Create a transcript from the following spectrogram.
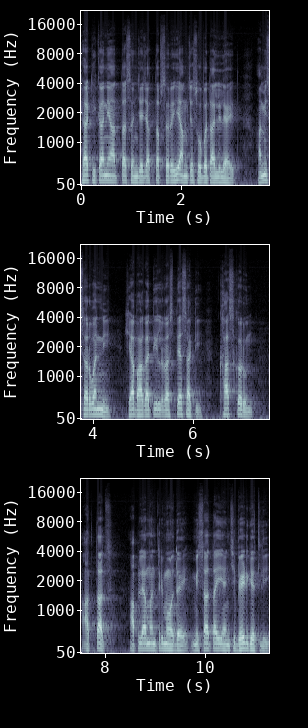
ह्या ठिकाणी आत्ता संजय जगताप सरही आमच्यासोबत आलेले आहेत. आम्ही सर्वांनी ह्या भागातील रस्त्यासाठी खास करून आत्ताच आपल्या मंत्री महोदय मिसाताई यांची भेट घेतली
